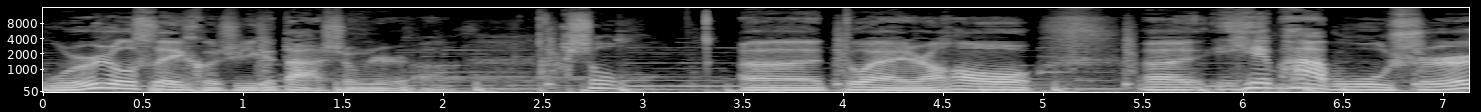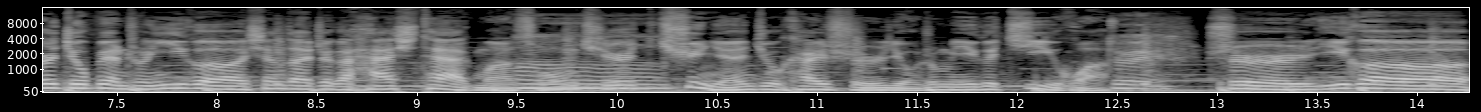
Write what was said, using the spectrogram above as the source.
五十周岁可是一个大生日啊，大寿，呃，对，然后。呃，hip hop 五十就变成一个现在这个 hashtag 嘛，从其实去年就开始有这么一个计划，对，是一个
